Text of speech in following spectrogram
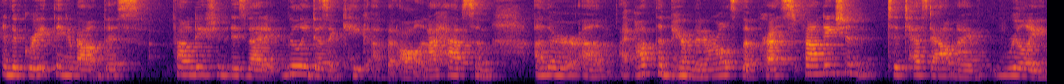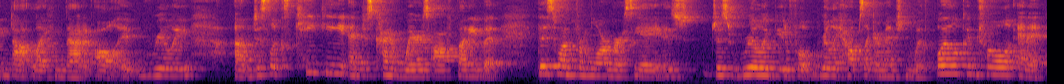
And the great thing about this foundation is that it really doesn't cake up at all. And I have some other, um, I bought the Bare Minerals, the pressed foundation to test out and I'm really not liking that at all. It really um, just looks cakey and just kind of wears off funny. But this one from Laura Mercier is just really beautiful. It really helps, like I mentioned, with oil control and it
